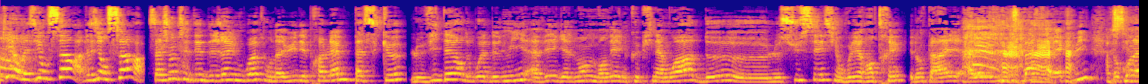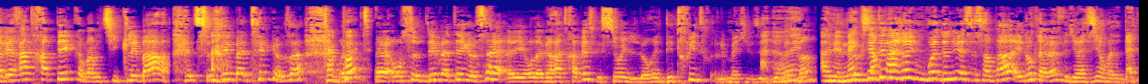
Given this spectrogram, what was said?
Ok vas-y on sort vas-y on sort. Sachant que c'était déjà une boîte où on a eu des problèmes parce que le videur de boîte de nuit avait également demandé à une copine à moi de euh, le sucer si on voulait rentrer. Et donc pareil elle avait se battre avec lui. Donc on l'avait rattrapé comme un petit clébard. Se débattait comme ça. Ta pote? on se débattait comme ça et on l'avait rattrapé parce que sinon il l'aurait détruite le mec il faisait Ah 2 mètres ouais. 20 Ah, le mec donc c'était déjà une boîte de nuit assez sympa. Et donc la meuf me dit vas-y on va se battre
